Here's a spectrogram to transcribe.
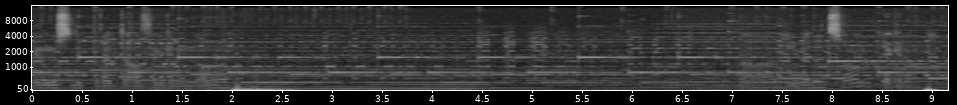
Wir müssen die Bretter aufhängen, genau. Ah, wie war der Zaun? Ja, genau.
